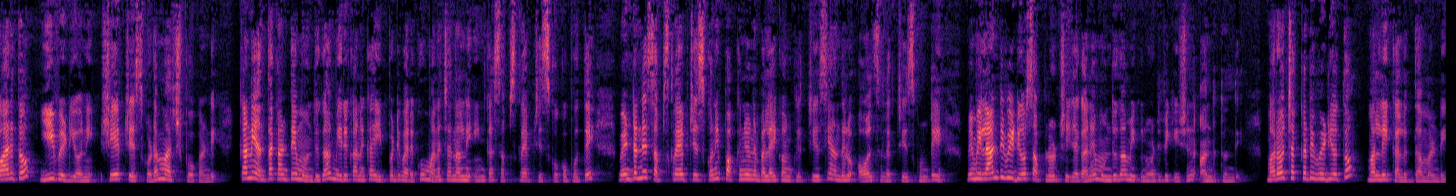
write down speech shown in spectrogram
వారితో ఈ వీడియోని షేర్ చేసుకోవడం మర్చిపోకండి. కానీ అంతకంటే ముందుగా మీరు కనుక ఇప్పటి వరకు మన ఛానల్ని ఇంకా సబ్స్క్రైబ్ చేసుకోకపోతే వెంటనే సబ్స్క్రైబ్ చేసుకొని పక్కనే ఉన్న బెల్ ఐకాన్ క్లిక్ చేసి అందులో ఆల్ సెలెక్ట్ చేసుకుంటే మేము ఇలాంటి వీడియోస్ అప్లోడ్ చేయగానే ముందుగా మీకు నోటిఫికేషన్ అందుతుంది. మరో చక్కటి వీడియోతో మళ్ళీ కలుద్దామండి.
